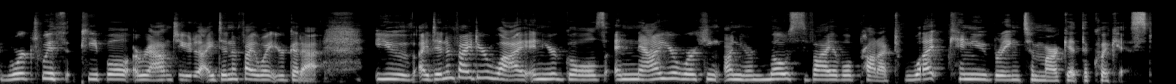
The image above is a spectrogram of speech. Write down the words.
worked with people around you to identify what you're good at. You've identified your why and your goals, and now you're working on your most viable product. What can you bring to market the quickest?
